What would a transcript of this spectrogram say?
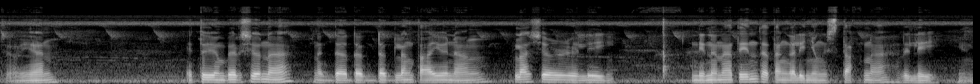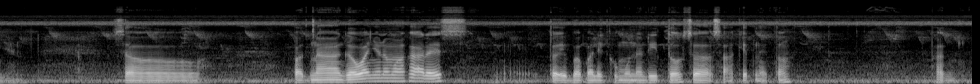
So yan. Ito yung version na nagdadagdag lang tayo ng flasher relay. Hindi na natin tatanggalin yung stock na relay. Yun yan. So pag nagawa nyo ng mga kares ito ibabalik ko muna dito sa socket na ito. Pag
